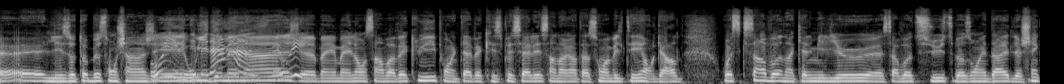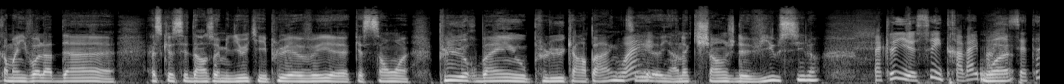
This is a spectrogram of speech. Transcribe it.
euh, les autobus ont changé, Oui, il ou ils déménage, déménagent, ben oui. euh, ben, ben là on s'en va avec lui, puis on était avec les spécialistes en orientation mobilité, on regarde où est-ce qu'il s'en va, dans quel milieu, euh, ça va dessus, tu as besoin d'aide, le chien comment il va là-dedans, euh, est-ce que c'est dans un milieu qui est plus élevé, euh, question euh, plus urbain ou plus campagne, tu sais, Ouais. il y en a qui changent de vie aussi là. Fait que là, il y a ça, il travaille pendant Ouais. 7 ans.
